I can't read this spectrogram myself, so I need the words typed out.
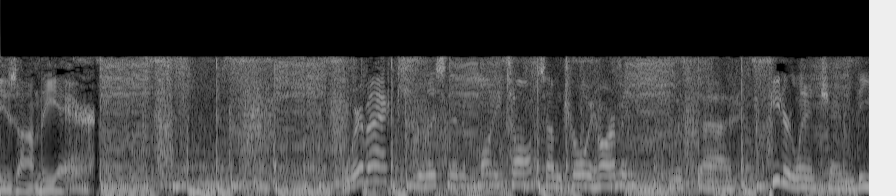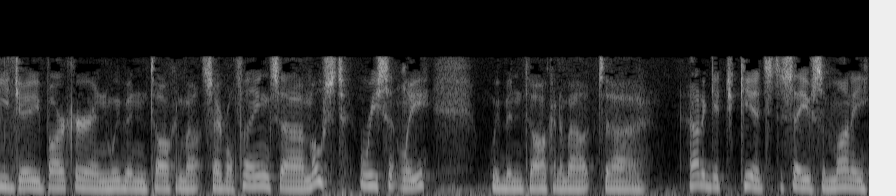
Is on the air. We're back. You're listening to Money Talks. I'm Troy Harmon with uh, Peter Lynch and DJ Barker, and we've been talking about several things. Uh, most recently, we've been talking about uh, how to get your kids to save some money.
